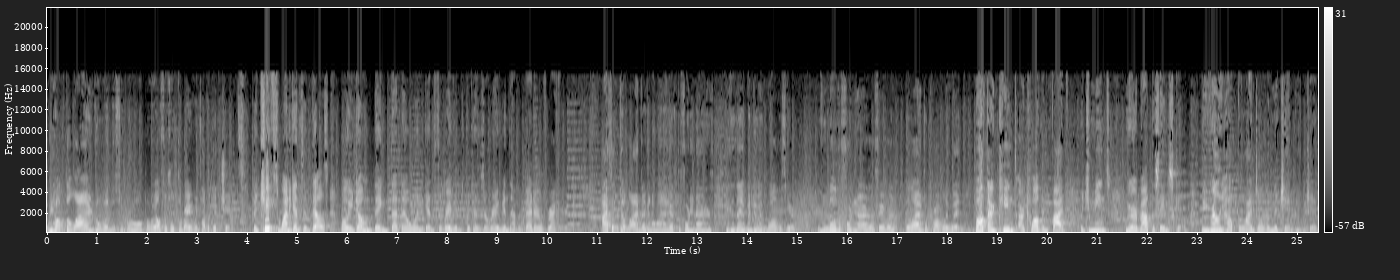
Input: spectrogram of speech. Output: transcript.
We hope the Lions will win the Super Bowl, but we also think the Ravens have a good chance. The Chiefs won against the Bills, but we don't think that they'll win against the Ravens because the Ravens have a better record. I think the Lions are going to win against the 49ers because they've been doing well this year. Even though the 49ers are favorites, the Lions will probably win. Both our teams are 12 and 5, which means we are about the same skill. We really hope the Lions will win the championship.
